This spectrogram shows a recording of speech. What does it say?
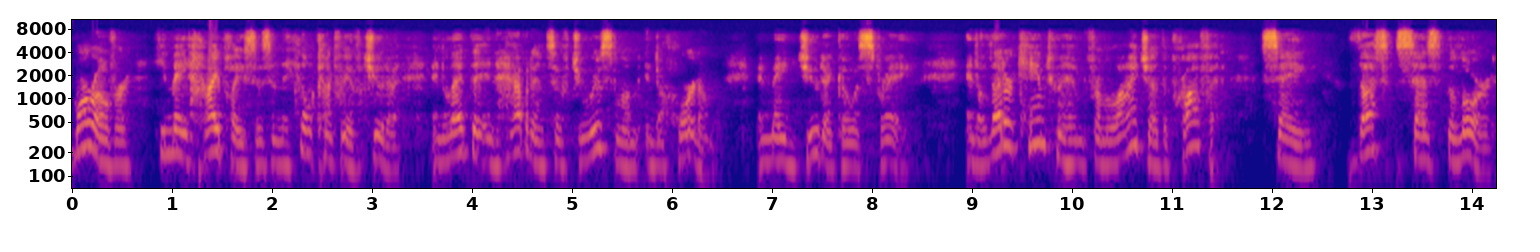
Moreover, he made high places in the hill country of Judah, and led the inhabitants of Jerusalem into whoredom, and made Judah go astray. And a letter came to him from Elijah the prophet, saying, Thus says the Lord,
